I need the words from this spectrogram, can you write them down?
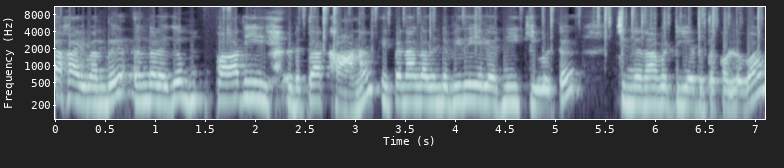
மிளகாய் வந்து எங்களுக்கு பாதி எடுத்தா காணும். இப்ப நாங்க அதிന്റെ விதையில நீக்கி விட்டு சின்னனா வெட்டி எடுத்துக்கொள்ளுவோம்.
